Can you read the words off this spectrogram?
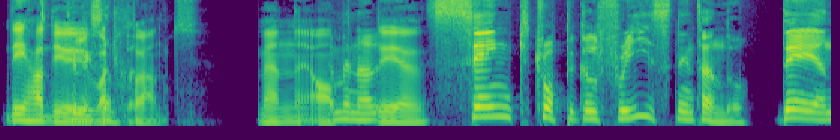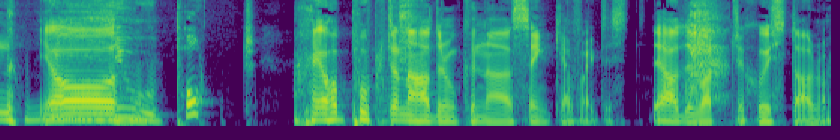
Det hade ju varit skönt. Men ja, jag menar, det... sänk Tropical Freeze Nintendo. Det är en ja, Wii U-port. Ja, portarna hade de kunnat sänka faktiskt. Det hade varit schysst av dem.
